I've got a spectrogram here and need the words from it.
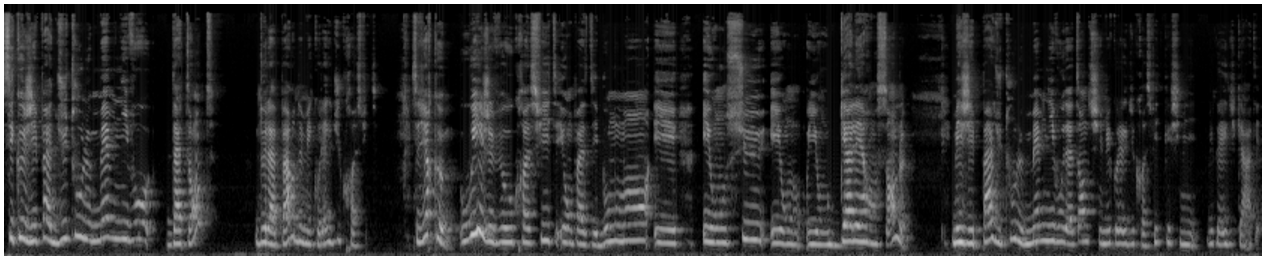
c'est que j'ai pas du tout le même niveau d'attente de la part de mes collègues du CrossFit. C'est-à-dire que oui, je vais au CrossFit et on passe des bons moments et, et on sue et on, et on galère ensemble, mais j'ai pas du tout le même niveau d'attente chez mes collègues du CrossFit que chez mes, collègues du karaté.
